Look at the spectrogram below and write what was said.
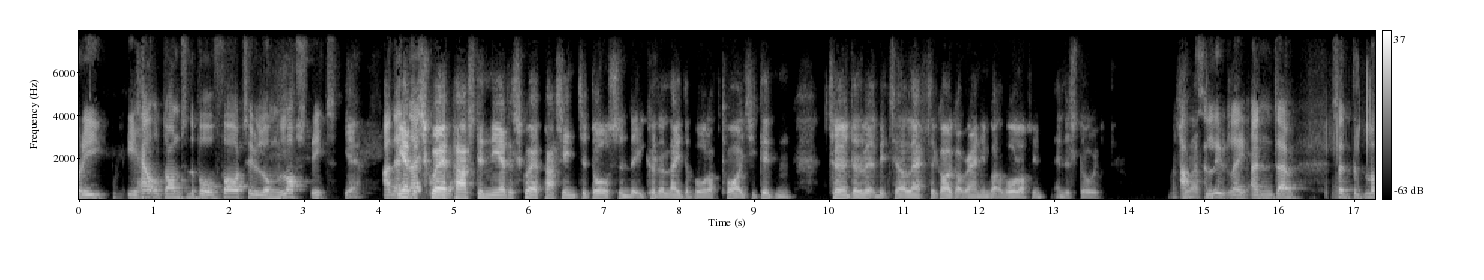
but he he held on to the ball far too long, lost it. Yeah. And then he had they, a square pass, didn't he? he? had a square pass into Dawson that he could have laid the ball off twice. He didn't. Turned a little bit to the left. The guy got round him, got the ball off him. End of story. Absolutely. And um, so the, my,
